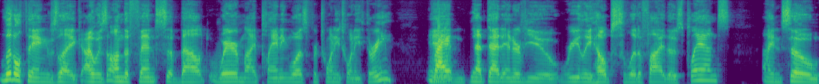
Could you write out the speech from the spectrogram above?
little things like I was on the fence about where my planning was for 2023 and that that interview really helped solidify those plans. And so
